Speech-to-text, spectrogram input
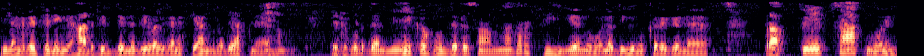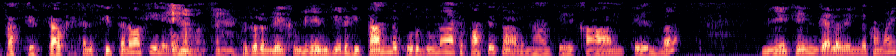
ඊළඟට එතනින් එහාට සිද්ධ වෙන දේවල් ගැන කියන්නම දෙයක් නැහැ. එතකොට දැන් මේක හොඳට සාමනාකර සිහිය නුවණ දිනු කරගෙන ප්‍රත්‍යක්ෂාක් නුවණින් ප්‍රත්‍යක්ෂාක් කියන්නේ හිතනවා කියන එක. එහෙම. එතකොට මේක මේ විදිහට හිතන්න පුරුදු වුණාට පස්සේ සාමනහන්සේ කාන්තේම මේකෙන් ගැලවෙන්න තමයි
